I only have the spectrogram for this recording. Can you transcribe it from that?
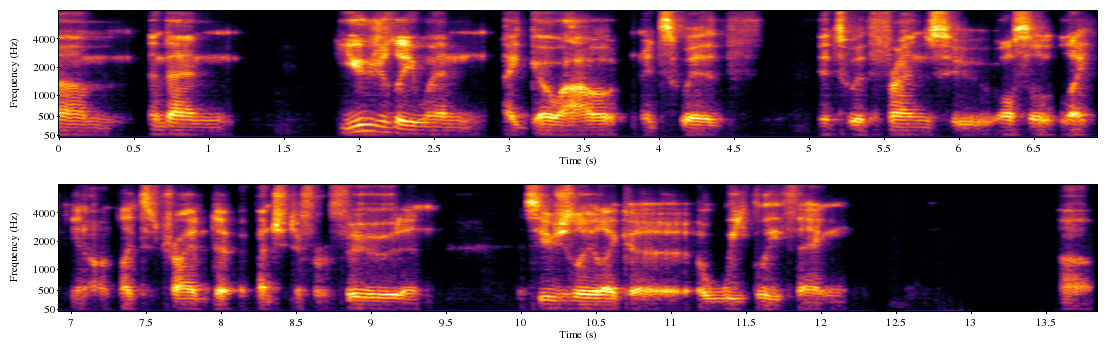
Um, and then usually when I go out, it's with it's with friends who also like you know like to try a bunch of different food, and it's usually like a, a weekly thing um,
